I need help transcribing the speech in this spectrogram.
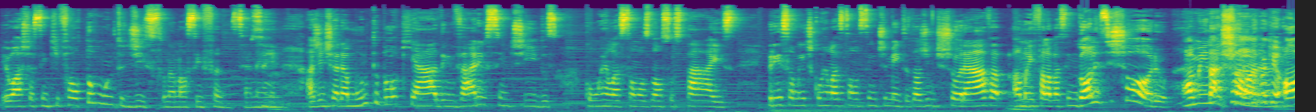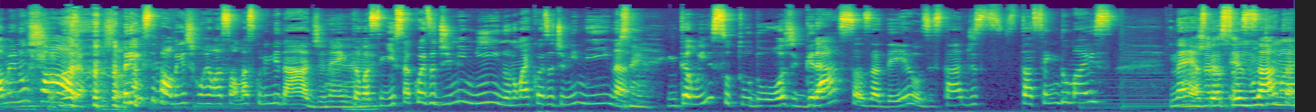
eu acho assim que faltou muito disso na nossa infância, né? Sim. A gente era muito bloqueado em vários sentidos com relação aos nossos pais, principalmente com relação aos sentimentos. Então a gente chorava, a mãe falava assim: engole esse choro. Homem Tá não chora. porque homem não Não chora. chora. Principalmente com relação à masculinidade, né? É. Então, assim, isso é coisa de menino, não é coisa de menina. Sim. Então, isso tudo hoje, graças a Deus, está, está sendo mais. Né? uma geração pessoas- muito exatamente.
